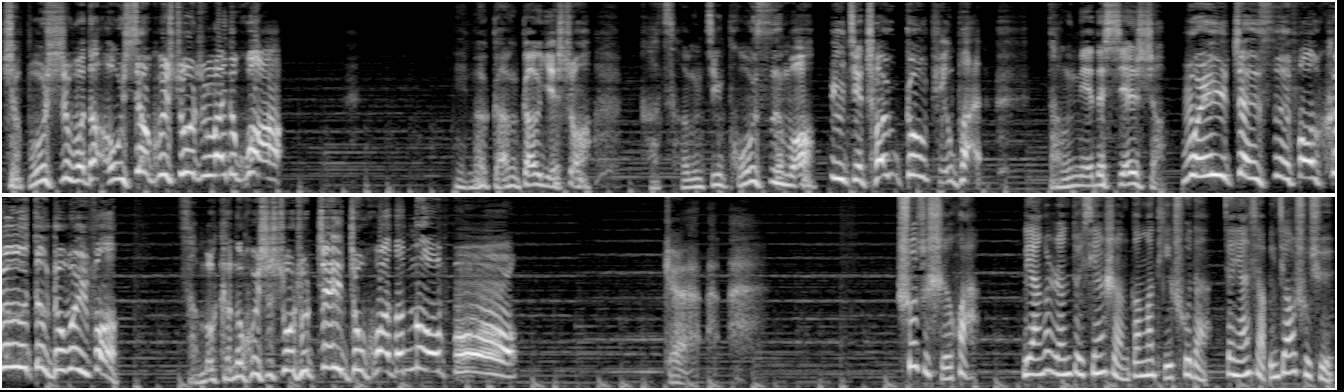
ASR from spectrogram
这不是我的偶像会说出来的话。你们刚刚也说，他曾经屠四魔，并且成功平叛。当年的先生威震四方，何等的威风，怎么可能会是说出这种话的懦夫？这……说句实话，两个人对先生刚刚提出的将杨小兵交出去。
